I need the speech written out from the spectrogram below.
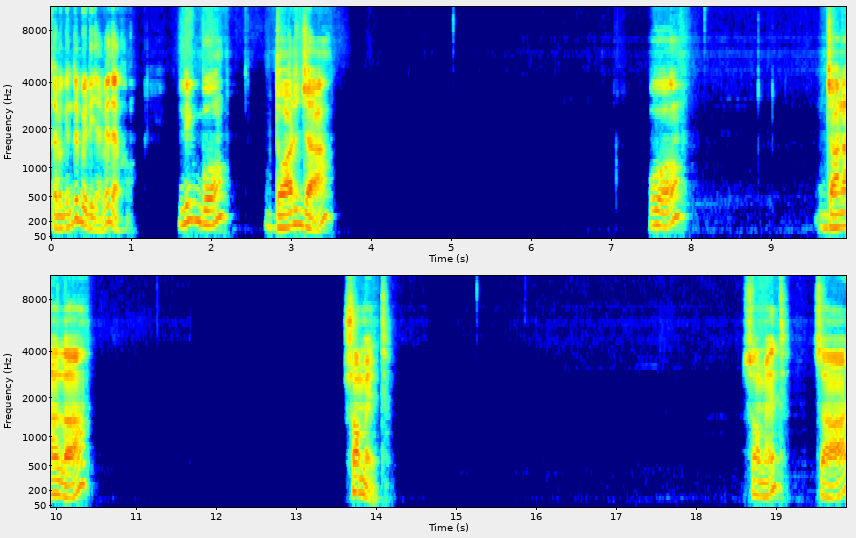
তবে কিন্তু বেরিয়ে যাবে। দেখো, লিখব দরজা ও জানালা সমেত সমেত চার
